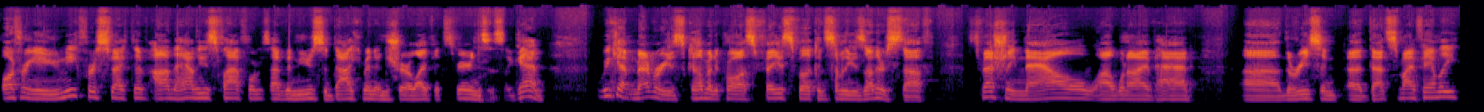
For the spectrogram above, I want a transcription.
offering a unique perspective on how these platforms have been used to document and share life experiences. Again, we get memories coming across Facebook and some of these other stuff, especially now uh, when I've had uh, the recent uh, deaths of my family.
